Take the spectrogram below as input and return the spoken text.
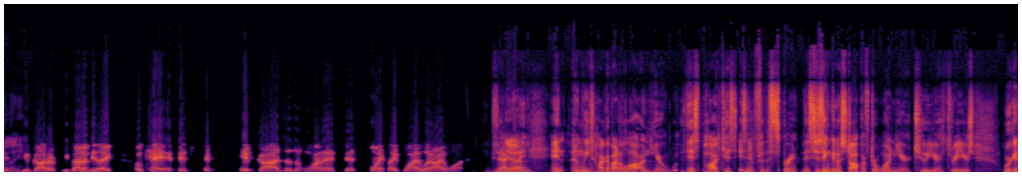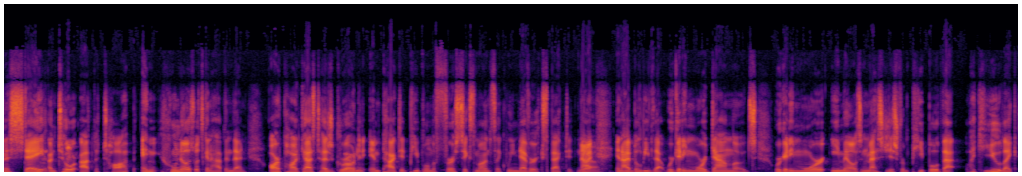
it- you've got to you've got to be like okay if it's if if god doesn't want it at this point like why would i want it Exactly. Yeah. And and we talk about a lot on here. This podcast isn't for the sprint. This isn't going to stop after one year, two year, three years. We're going to stay mm-hmm. until we're at the top, and who knows what's going to happen then. Our podcast has grown and impacted people in the first six months like we never expected, and, Yeah. I, and I believe that we're getting more downloads. We're getting more emails and messages from people that like you. Like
